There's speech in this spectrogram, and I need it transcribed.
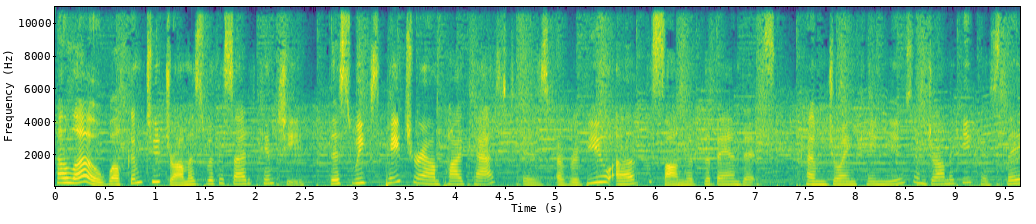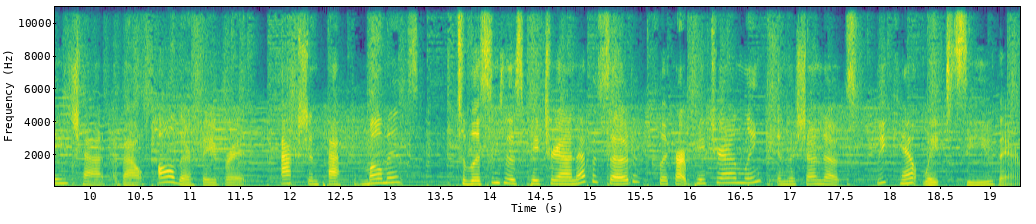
Hello, welcome to Dramas with a Side of Kimchi. This week's Patreon podcast is a review of The Song of the Bandits. Come join K Muse and Drama Geek as they chat about all their favorite action packed moments. To listen to this Patreon episode, click our Patreon link in the show notes. We can't wait to see you there.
